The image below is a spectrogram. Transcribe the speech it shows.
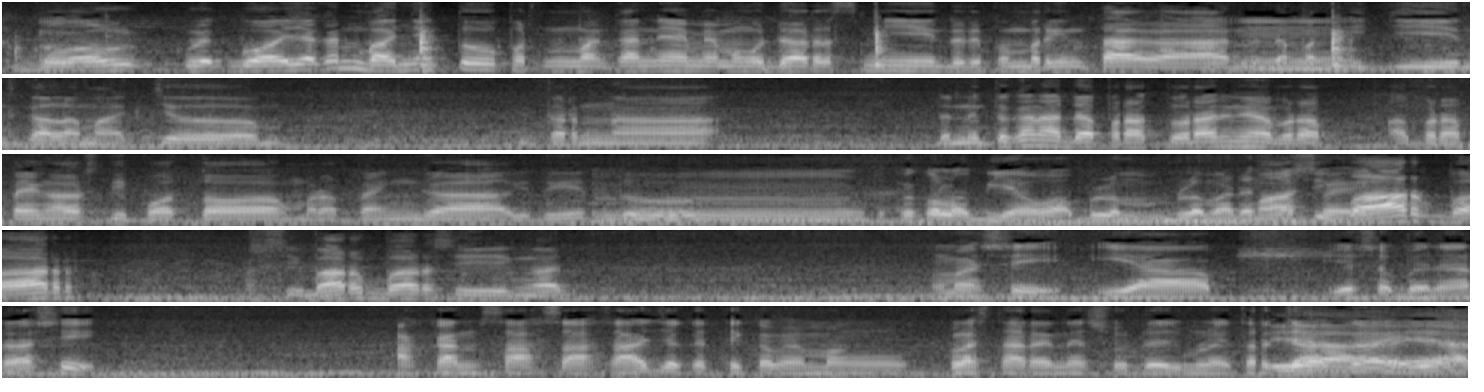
Kalau kulit buaya kan banyak tuh peternakannya memang udah resmi dari pemerintah kan, Hmm. dapat izin segala macem diternak. Dan itu kan ada peraturannya berapa berapa yang harus dipotong, berapa yang enggak gitu-gitu. Hmm, tapi kalau biawak belum belum ada Masih sampai barbar. Masih barbar sih, enggak masih ya ya sebenarnya sih akan sah-sah saja ketika memang pelestariannya sudah mulai terjaga Iya, ya iya,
